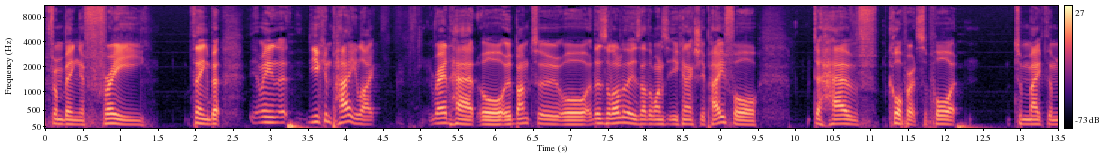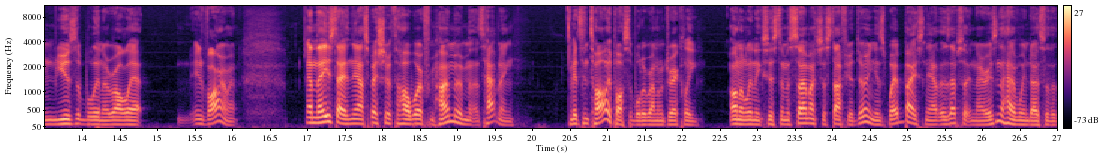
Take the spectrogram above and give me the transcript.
from being a free thing. But I mean, uh, you can pay like Red Hat or Ubuntu, or there's a lot of these other ones that you can actually pay for to have corporate support to make them usable in a rollout environment. And these days now, especially with the whole work from home movement that's happening, it's entirely possible to run them directly on a Linux system. Is so much of the stuff you're doing is web based now. There's absolutely no reason to have Windows for the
